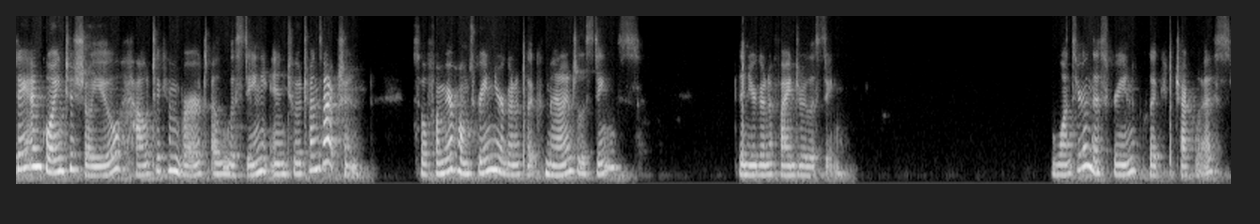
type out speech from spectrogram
Today I'm going to show you how to convert a listing into a transaction. So from your home screen, you're going to click Manage Listings. Then you're going to find your listing. Once you're in this screen, click Checklist.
